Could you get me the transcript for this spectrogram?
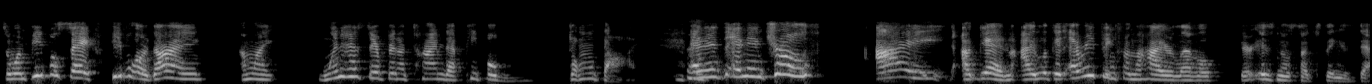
So when people say people are dying, I'm like, when has there been a time that people don't die? And, hmm. it, and in truth, I, again, I look at everything from the higher level. There is no such thing as death.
